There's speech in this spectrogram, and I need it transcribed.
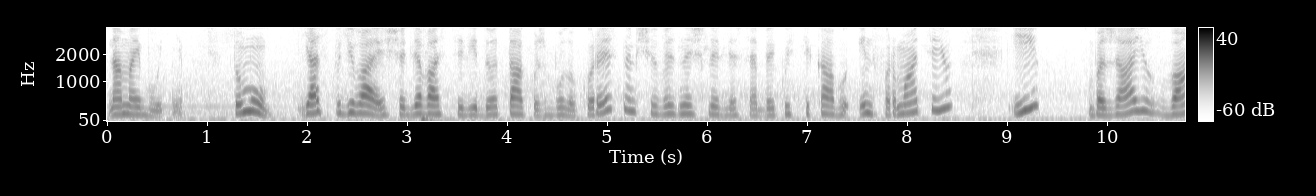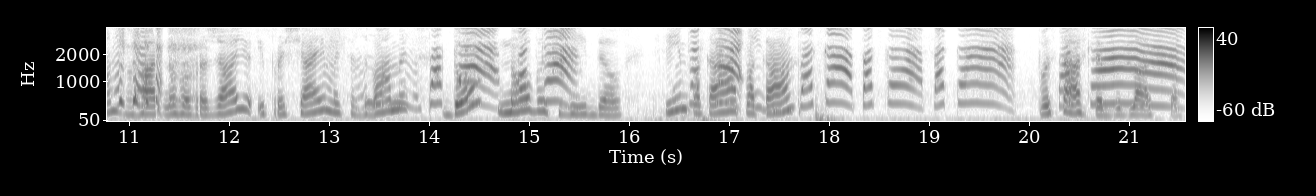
на майбутнє. Тому я сподіваюся, що для вас це відео також було корисним, що ви знайшли для себе якусь цікаву інформацію. І бажаю вам гарного врожаю і прощаємося з вами Пока, до нових відео. Всім пока-пока. Пока, пока, пока. Поставте, Пока. будь ласка,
